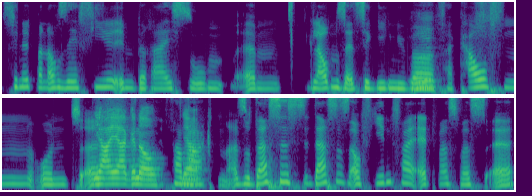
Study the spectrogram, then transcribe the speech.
findet man auch sehr viel im Bereich so ähm, Glaubenssätze gegenüber mhm. Verkaufen und äh, ja, ja, genau. Vermarkten. Ja. Also das ist, das ist auf jeden Fall etwas, was, äh,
